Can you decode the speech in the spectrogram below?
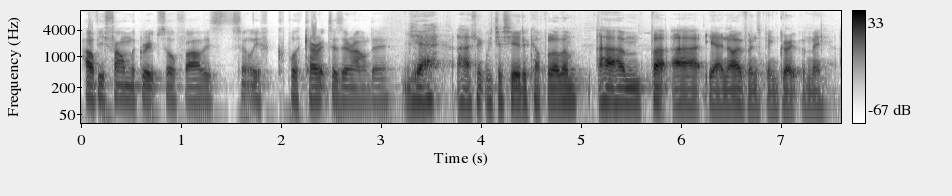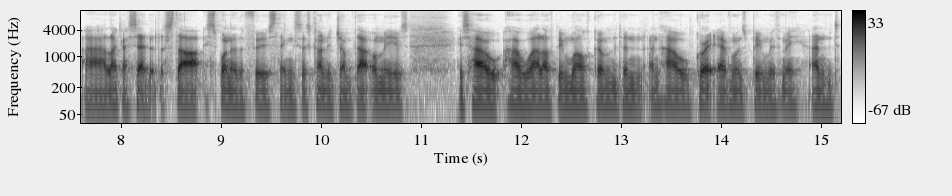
how have you found the group so far? There's certainly a couple of characters around here. Yeah, I think we just heard a couple of them. Um, but uh, yeah, no, everyone's been great with me. Uh, like I said at the start, it's one of the first things that's kind of jumped out on me is, is how, how well I've been welcomed and, and how great everyone's been with me. And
